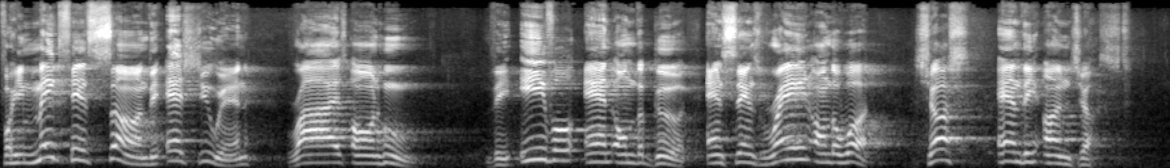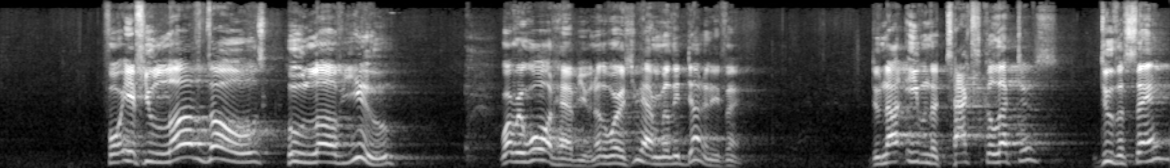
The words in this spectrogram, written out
For he makes his son, the S U N, rise on whom? The evil and on the good, and sends rain on the what? Just and the unjust. For if you love those who love you, what reward have you? In other words, you haven't really done anything. Do not even the tax collectors do the same?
